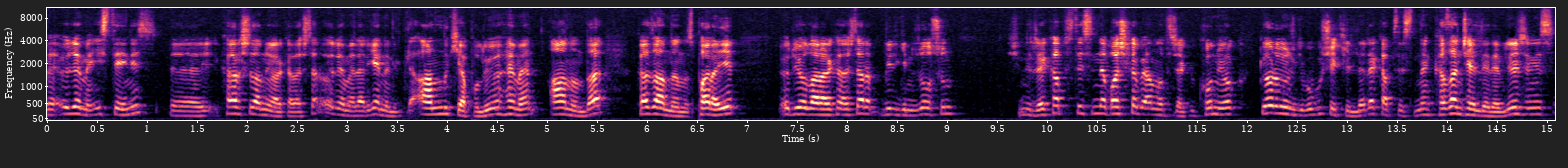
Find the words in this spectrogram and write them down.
Ve ödeme isteğiniz e, karşılanıyor arkadaşlar. Ödemeler genellikle anlık yapılıyor. Hemen anında kazandığınız parayı ödüyorlar arkadaşlar. Bilginiz olsun. Şimdi Recap sitesinde başka bir anlatacak bir konu yok. Gördüğünüz gibi bu şekilde Recap sitesinden kazanç elde edebilirsiniz.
